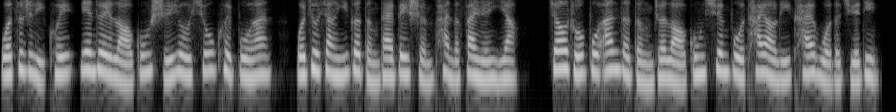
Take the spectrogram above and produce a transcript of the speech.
我自知理亏，面对老公时又羞愧不安，我就像一个等待被审判的犯人一样，焦灼不安的等着老公宣布他要离开我的决定。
